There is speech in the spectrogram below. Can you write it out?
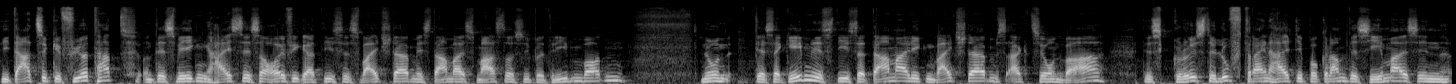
die dazu geführt hat, und deswegen heißt es ja häufiger, dieses Waldsterben ist damals maßlos übertrieben worden. Nun, das Ergebnis dieser damaligen Waldsterbensaktion war, das größte Luftreinhalteprogramm, das jemals in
